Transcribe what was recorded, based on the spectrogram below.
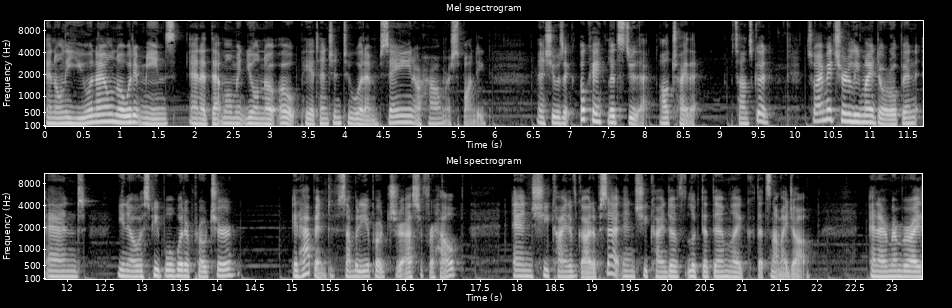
and only you and I will know what it means. And at that moment, you'll know, oh, pay attention to what I'm saying or how I'm responding. And she was like, okay, let's do that. I'll try that. Sounds good. So I made sure to leave my door open. And, you know, as people would approach her, it happened. Somebody approached her, asked her for help, and she kind of got upset and she kind of looked at them like, that's not my job. And I remember, I,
